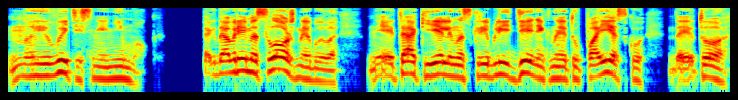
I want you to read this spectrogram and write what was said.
Но и выйти с ней не мог. Тогда время сложное было. Мне и так еле наскребли денег на эту поездку, да и то,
